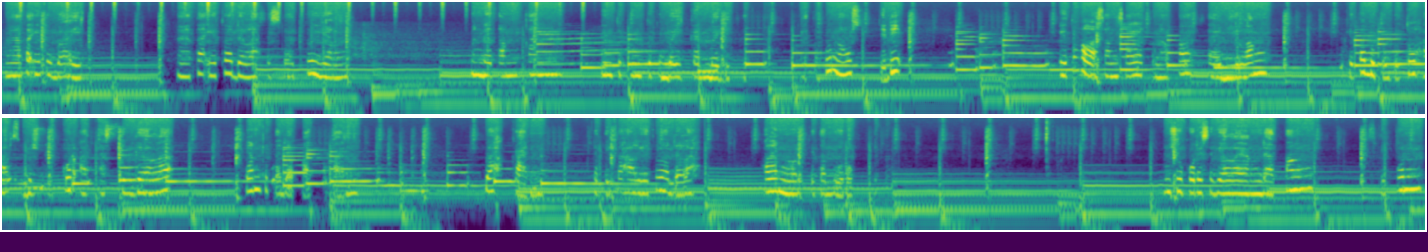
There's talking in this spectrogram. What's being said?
ternyata itu baik ternyata itu adalah sesuatu yang mendatangkan untuk-untuk kebaikan bagi kita. Gitu who knows? Jadi itu alasan saya kenapa saya bilang kita betul-betul harus bersyukur atas segala yang kita dapatkan. Bahkan ketika hal itu adalah hal yang menurut kita buruk. Mensyukuri segala yang datang meskipun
